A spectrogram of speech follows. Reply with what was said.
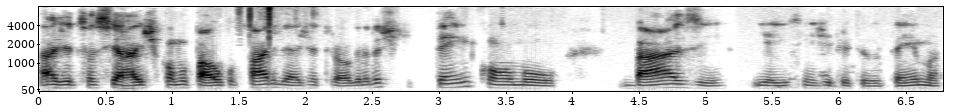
as redes sociais como palco para ideias retrógradas, que tem como base, e aí sim a gente no tema,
